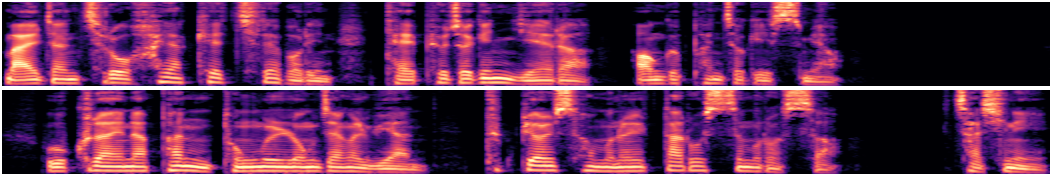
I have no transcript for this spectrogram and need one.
말잔치로 하얗게 칠해버린 대표적인 예라 언급한 적이 있으며 우크라이나판 동물농장을 위한 특별 서문을 따로 씀으로써 자신이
